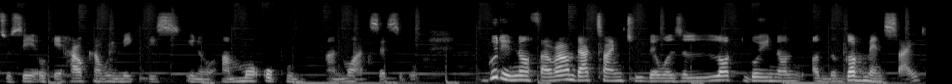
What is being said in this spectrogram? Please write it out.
to say, okay, how can we make this, you know, more open and more accessible? Good enough around that time too there was a lot going on on the government side.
